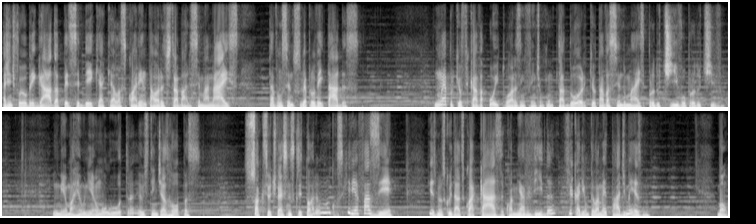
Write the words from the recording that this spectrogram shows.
A gente foi obrigado a perceber que aquelas 40 horas de trabalho semanais estavam sendo subaproveitadas. Não é porque eu ficava 8 horas em frente a um computador que eu estava sendo mais produtivo ou produtiva. Em meio a uma reunião ou outra, eu estendi as roupas. Só que se eu tivesse no escritório, eu não conseguiria fazer. E os meus cuidados com a casa, com a minha vida, ficariam pela metade mesmo. Bom,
